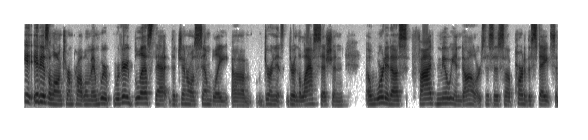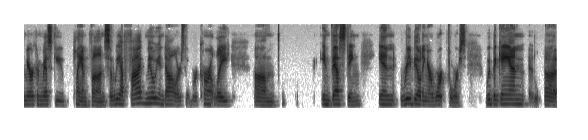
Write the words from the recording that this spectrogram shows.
It, it is a long-term problem, and we're we're very blessed that the General Assembly um, during its during the last session awarded us five million dollars. This is uh, part of the state's American Rescue Plan fund. So we have five million dollars that we're currently um, investing in rebuilding our workforce. We began uh,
